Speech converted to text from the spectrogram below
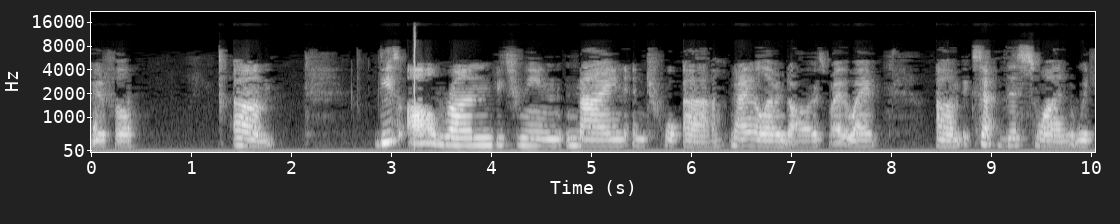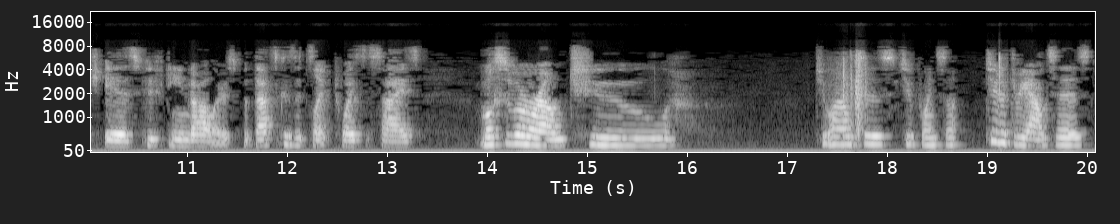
beautiful. Um, these all run between nine and uh, nine and eleven dollars. By the way, um, except this one, which is $15, but that's because it's like twice the size. Most of them are around two, two ounces, two points, two to three ounces,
